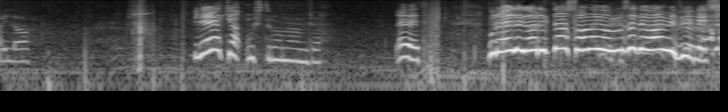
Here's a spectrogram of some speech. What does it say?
Hala. Bilerek yapmıştır onu amca. Evet. Burayı da gördükten sonra yolumuza devam ediyoruz.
